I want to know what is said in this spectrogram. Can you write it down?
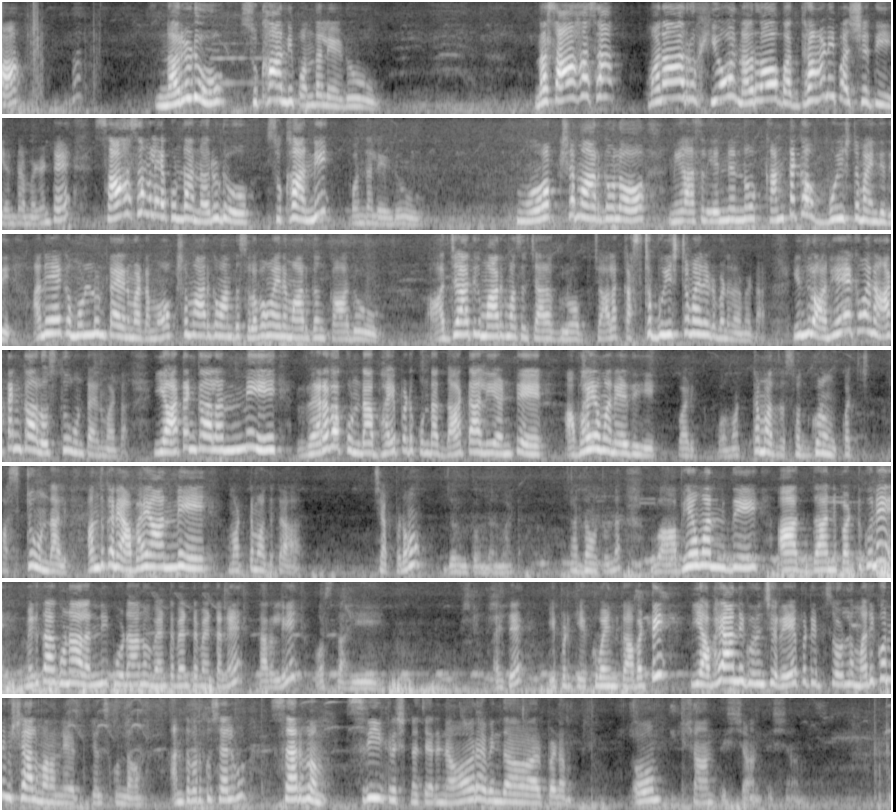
నరుడు సుఖాన్ని పొందలేడు. నా సాహస మనారుహ్యో నరో భద్రాణి పశ్యతి అంటాడు అంటే సాహసం లేకుండా నరుడు సుఖాన్ని పొందలేడు. మోక్ష మార్గంలో నీ అసలు ఎన్నెన్నో కంటక భూయిష్టమైంది ఇది అనేక ముళ్ళుంటాయన్నమాట. మోక్ష మార్గం అంత సులభమైన మార్గం కాదు. ఆధ్యాత్మిక మార్గం అసలు చాలా గ్లో చాలా కష్టభూయిష్టమైనటువంటిది అనమాట ఇందులో అనేకమైన ఆటంకాలు వస్తూ ఉంటాయన్నమాట. ఈ ఆటంకాలన్నీ వెరవకుండా భయపడకుండా దాటాలి అంటే అభయం అనేది వాడికి మొట్టమొదటి సద్గుణం. ఫస్ట్ ఉండాలి. అందుకని అభయాన్ని మొట్టమొదట చెప్పడం జరుగుతుందన్నమాట. అర్థమవుతుందా? అభయం అనేది ఆ దాన్ని పట్టుకుని మిగతా గుణాలన్నీ కూడాను వెంట వెంట వెంటనే తరలి వస్తాయి. అయితే ఇప్పటికి ఎక్కువైంది కాబట్టి ఈ అభయాన్ని గురించి రేపటి ఎపిసోడ్లో మరికొన్ని విషయాలు మనం తెలుసుకుందాం. అంతవరకు సెలవు. సర్వం శ్రీకృష్ణ చరణ అరవిందార్పణం ఓం శాంతి శాంతి శాంతి.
